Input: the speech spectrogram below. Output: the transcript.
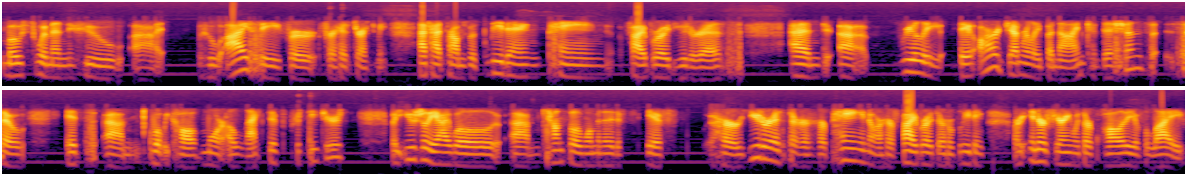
most women who uh, who I see for for hysterectomy have had problems with bleeding, pain, fibroid uterus, and uh, really they are generally benign conditions. So it's um, what we call more elective procedures. But usually, I will um, counsel a woman if, if her uterus or her pain or her fibroids or her bleeding are interfering with her quality of life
